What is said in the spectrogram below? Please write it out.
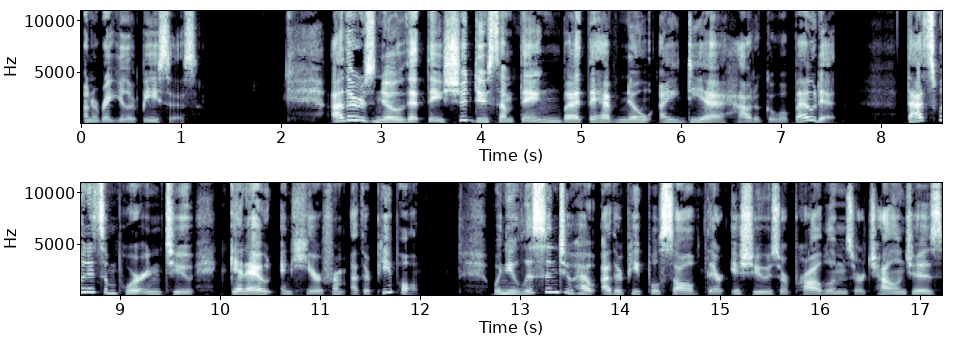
on a regular basis. Others know that they should do something, but they have no idea how to go about it. That's when it's important to get out and hear from other people. When you listen to how other people solve their issues or problems or challenges,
